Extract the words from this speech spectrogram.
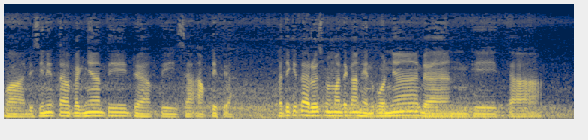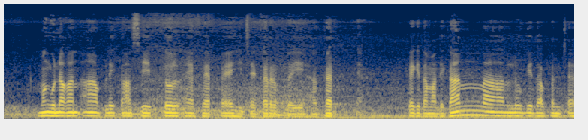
Wah di sini tailbacknya tidak bisa aktif ya. Berarti kita harus mematikan handphonenya dan kita menggunakan aplikasi tool FRP Hijacker by Hacker ya. oke kita matikan lalu kita pencet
